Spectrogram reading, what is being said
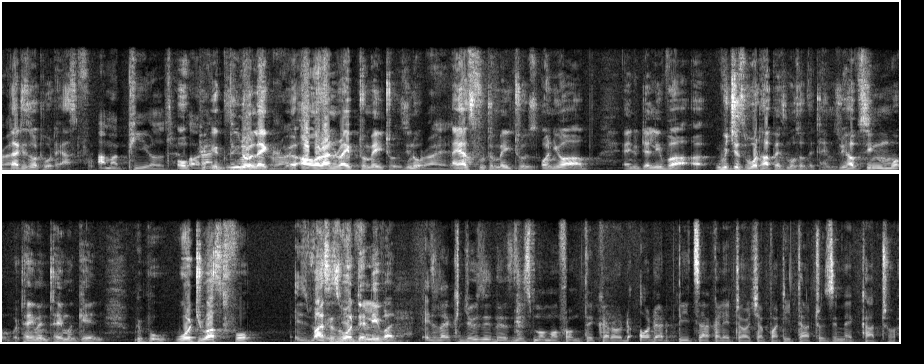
Right. that is not what I asked for. I'm appealed. or, or unpeeled, you know like right. uh, or unripe tomatoes you know Right, i yeah. ask for tomatoes on your app and you deliver uh, which is what happens most of the times we have seen more, time and time again people what you asked for It's versus what different. delivered It's like juzi there's this mama from Thika Road ordered pizza akaletewa chapati tatu zimekatwa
